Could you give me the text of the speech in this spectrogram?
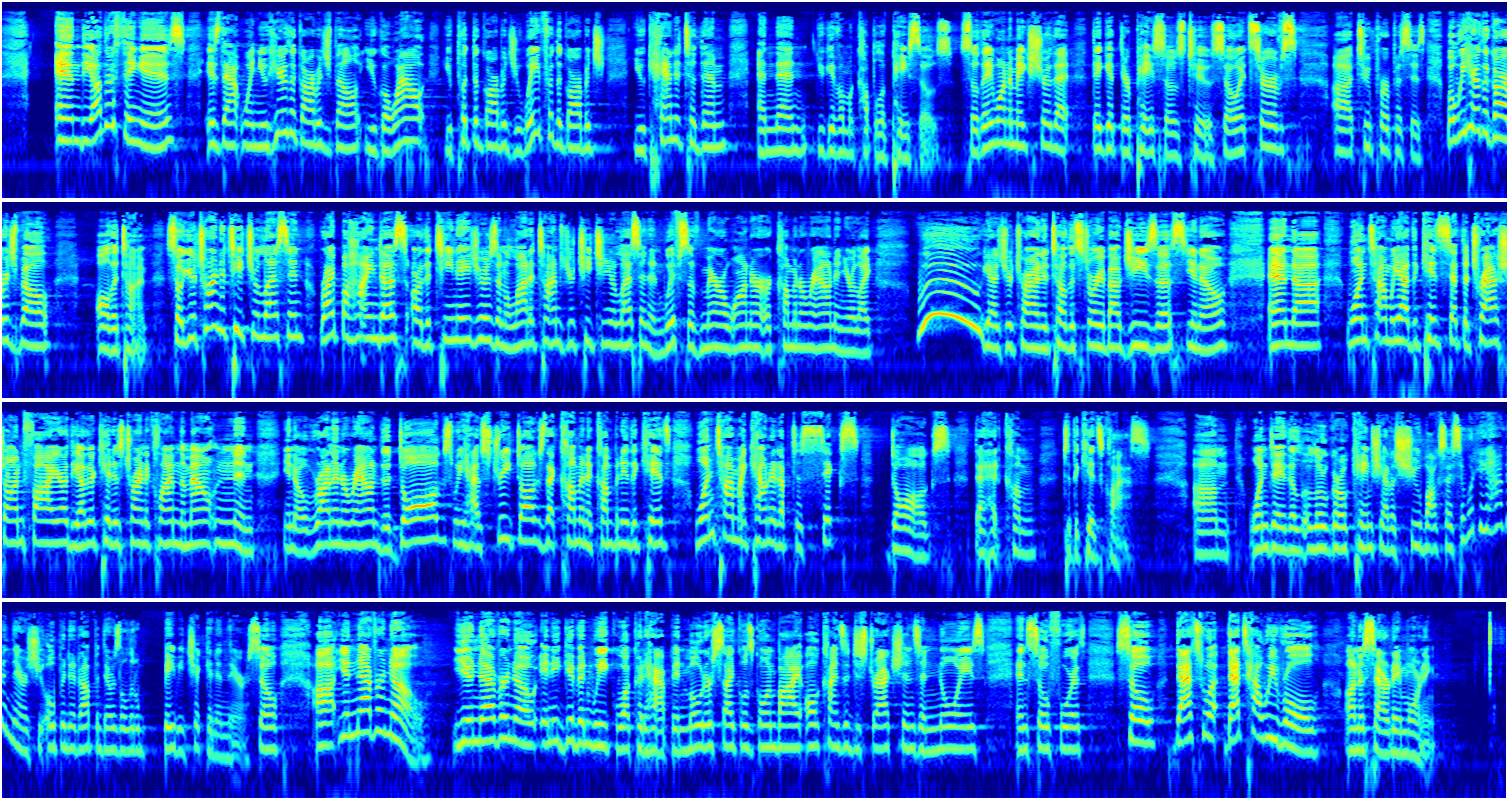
And the other thing is, is that when you hear the garbage bell, you go out, you put the garbage, you wait for the garbage, you hand it to them, and then you give them a couple of pesos. So they want to make sure that they get their pesos too. So it serves uh, two purposes. But we hear the garbage bell all the time. So you're trying to teach your lesson. Right behind us are the teenagers, and a lot of times you're teaching your lesson, and whiffs of marijuana are coming around, and you're like, woo, as you're trying to tell the story about Jesus, you know. And uh, one time we had the kids set the trash on fire. The other kid is trying to climb the mountain and, you know, running around. The dogs, we have street dogs that come and accompany the kids. One time I counted up to six dogs that had come to the kids' class. Um, one day the little girl came, she had a shoebox. I said, What do you have in there? She opened it up and there was a little baby chicken in there. So uh, you never know you never know any given week what could happen. Motorcycles going by, all kinds of distractions and noise and so forth. So that's what that's how we roll on a Saturday morning.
